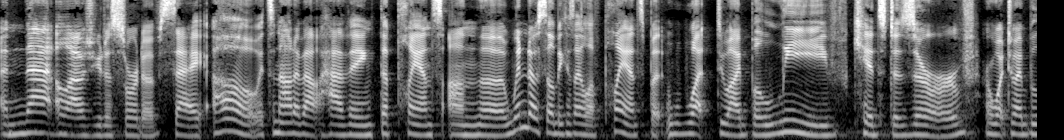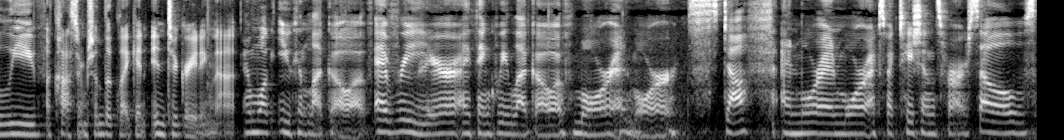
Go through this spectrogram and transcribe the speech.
And that allows you to sort of say, oh, it's not about having the plants on the windowsill because I love plants, but what do I believe kids deserve? Or what do I believe a classroom should look like and integrating that? And what you can let go of. Every year, I think we let go of more and more stuff and more and more expectations for ourselves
